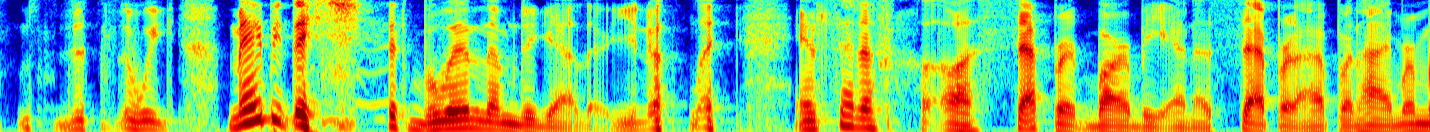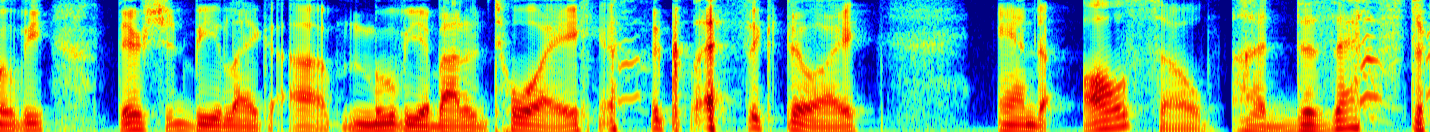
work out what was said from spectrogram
this week. Maybe they should blend them together. You know, like instead of a separate Barbie and a separate Oppenheimer movie, there should be like a movie about a toy, a classic toy, and also a disaster.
